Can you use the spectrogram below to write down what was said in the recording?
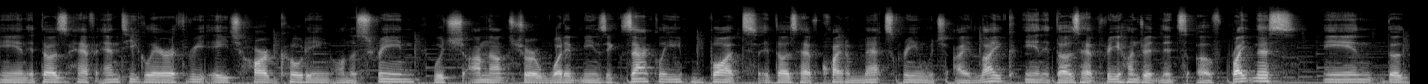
and it does have anti-glare 3H hard coating on the screen which I'm not sure what it means exactly but it does have quite a matte screen which I like and it does have 300 nits of brightness and the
